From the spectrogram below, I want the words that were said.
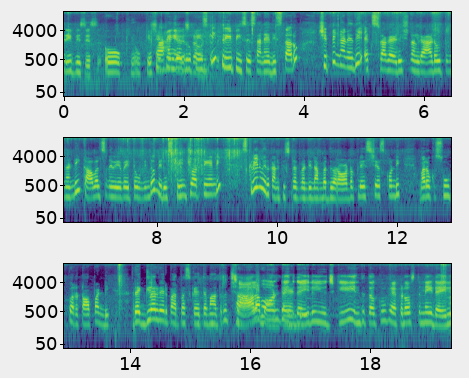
three pieces okay okay. Five Shipping hundred extra రూపీస్కి త్రీ పీసెస్ అనేది ఇస్తారు. షిప్పింగ్ అనేది ఎక్స్ట్రాగా అడిషనల్గా యాడ్ అవుతుందండి. కావాల్సినవి ఏవైతే ఉండిందో మీరు స్క్రీన్ షాట్ తీయండి. స్క్రీన్ మీద కనిపిస్తున్నటువంటి నంబర్ ద్వారా ఆర్డర్ ప్లేస్ చేసుకోండి. మరొక సూపర్ టాప్ అండి. రెగ్యులర్ వేర్ పర్పస్కి అయితే మాత్రం చాలా బాగుంటాయి. డైలీ యూజ్కి ఇంత తక్కువ ఎక్కడ వస్తున్నాయి డైలీ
